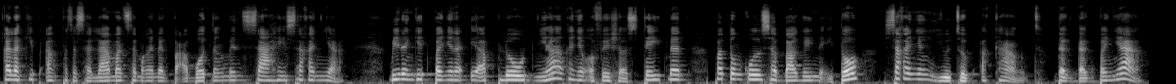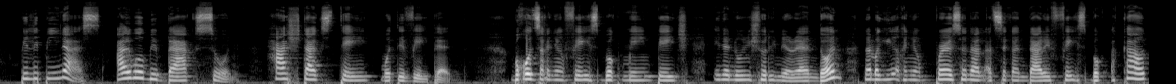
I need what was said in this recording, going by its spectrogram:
Kalakip ang pasasalamat sa mga nagpaabot ng mensahe sa kanya. Binanggit pa niya na i-upload niya ang kanyang official statement patungkol sa bagay na ito sa kanyang YouTube account. Dagdag pa niya, Pilipinas, I will be back soon. Hashtag stay motivated. Bukod sa kanyang Facebook main page, inanunsyo rin ni Rendon na maging ang kanyang personal at secondary Facebook account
